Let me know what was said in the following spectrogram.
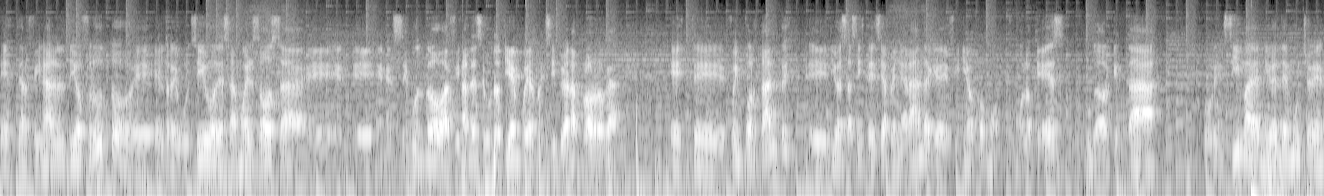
este, al final dio frutos. Eh, el revulsivo de Samuel Sosa eh, eh, en el segundo, al final del segundo tiempo y al principio de la prórroga este, fue importante, eh, dio esa asistencia a Peñaranda que definió como, como, lo que es, un jugador que está por encima del nivel de muchos en,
